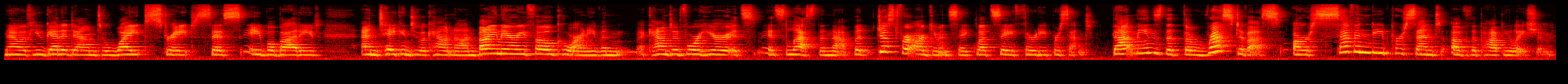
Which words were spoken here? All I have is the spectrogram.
Now, if you get it down to white, straight, cis, able bodied, and take into account non-binary folk who aren't even accounted for here, it's it's less than that. But just for argument's sake, let's say 30%. That means that the rest of us are 70% of the population.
